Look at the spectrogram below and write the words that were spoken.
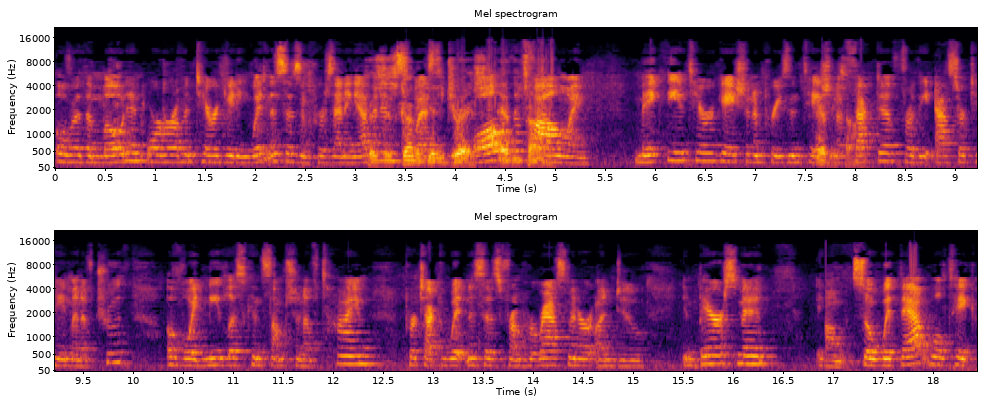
over the mode and order of interrogating witnesses and presenting it's evidence gonna so as get to do addressed all of every the time. following. Make the interrogation and presentation Every time. effective for the ascertainment of truth, avoid needless consumption of time, protect witnesses from harassment or undue embarrassment. Um, So with that, we'll take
